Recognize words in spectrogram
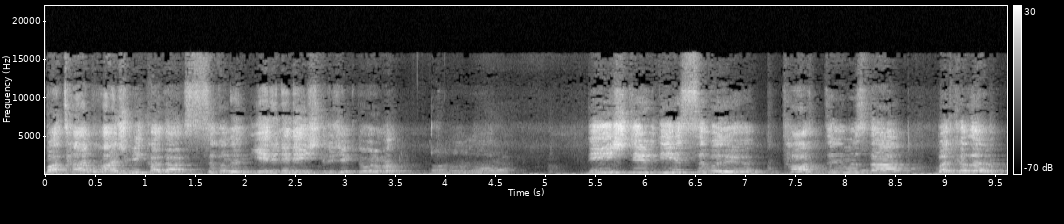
batan hacmi kadar sıvının yerini değiştirecek. Doğru mu? Doğru. Değiştirdiği sıvıyı tarttığımızda bakalım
